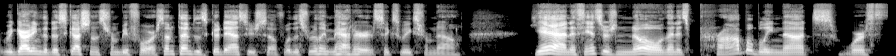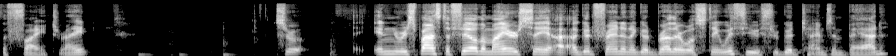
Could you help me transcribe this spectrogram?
regarding the discussions from before, sometimes it's good to ask yourself, will this really matter six weeks from now? Yeah, and if the answer is no, then it's probably not worth the fight, right? So in response to Phil, the Myers say a, a, good friend and a good brother will stay with you through good times and bad.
